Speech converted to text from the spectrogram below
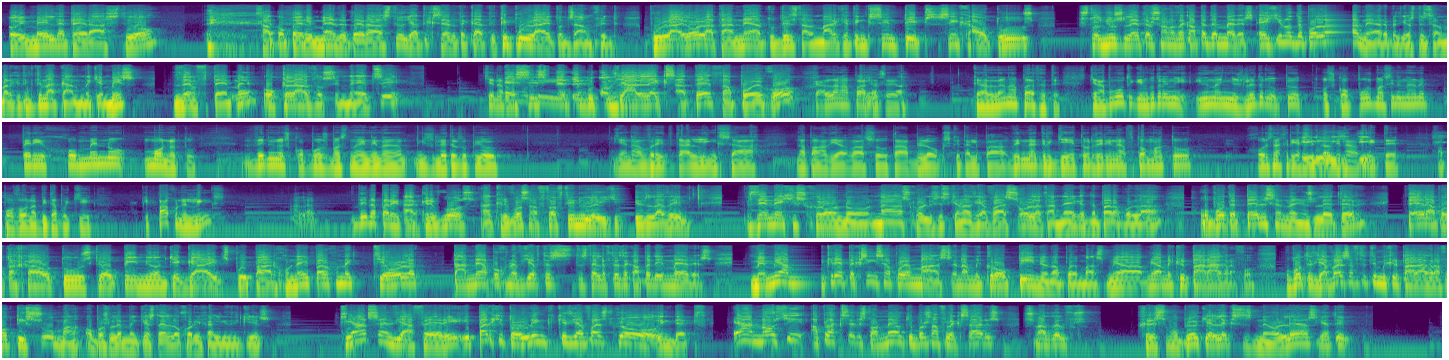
Το email είναι τεράστιο. θα το περιμένετε τεράστιο γιατί ξέρετε κάτι. Τι πουλάει το Jamfeed. Πουλάει όλα τα νέα του digital marketing συν tips, συν how to's στο newsletter σου ανά 15 μέρες. Ε, γίνονται πολλά νέα ρε παιδιά στο digital marketing. Τι να κάνουμε κι εμείς; Δεν φταίμε. Ο κλάδος είναι έτσι. Και να Εσείς ότι... που τον διαλέξατε, θα πω εγώ. Καλά να πάθετε καλά να πάθετε. Και να πούμε ότι γενικότερα είναι, είναι ένα newsletter το οποίο ο σκοπός μας είναι να είναι περιεχομένο μόνο του. Δεν είναι ο σκοπός μας να είναι ένα newsletter το οποίο για να βρείτε τα links, α, να πάω να διαβάσω τα blogs κτλ. Δεν είναι aggregator, δεν είναι αυτόματο, χωρίς να χρειαστεί δηλαδή να μπείτε από εδώ, να μπείτε από εκεί. Υπάρχουν links, αλλά δεν είναι απαραίτητα. Ακριβώς, ακριβώς αυτό, αυτή είναι η λογική. Δηλαδή, δεν έχεις χρόνο να ασχοληθείς και να διαβάσεις όλα τα νέα γιατί είναι πάρα πολλά. Οπότε παίρνεις ένα newsletter πέρα από τα how to's και opinion και guides που υπάρχουν υπάρχουν και όλα τα νέα που έχουν βγει αυτές τις τελευταίες 15 ημέρες. Με μια μικρή επεξήγηση από εμάς ένα μικρό opinion από εμάς μια, μια μικρή παράγραφο. Οπότε διαβάζεις αυτή τη μικρή παράγραφο τη σούμα όπως λέμε και στα ελοχώρια Χαλκιδικής και αν σε ενδιαφέρει υπάρχει το link και διαβάζεις πιο in depth Εάν όχι, απλά ξέρεις το νέο και μπορείς να φλεξάρεις στου αδέλφου. Χρησιμοποιώ και λέξεις νεολαίας γιατί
